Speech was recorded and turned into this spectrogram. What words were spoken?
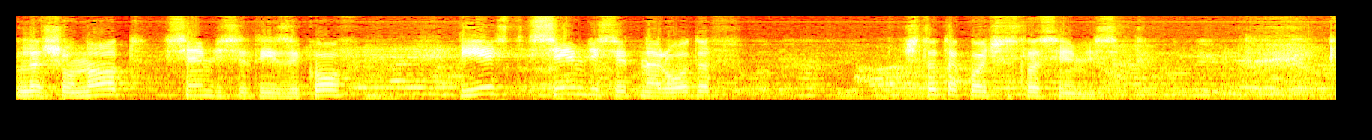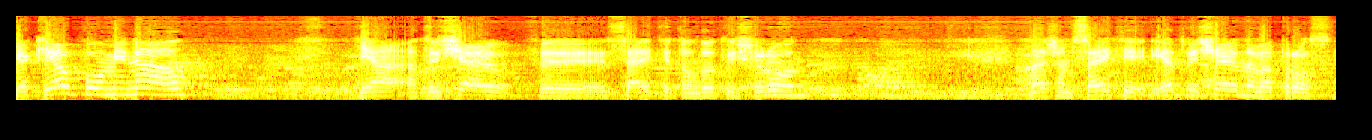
лешунот, 70 языков. Есть 70 народов, что такое число 70? Как я упоминал, я отвечаю в э, сайте Талдот и Широн, в нашем сайте, и отвечаю на вопросы.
